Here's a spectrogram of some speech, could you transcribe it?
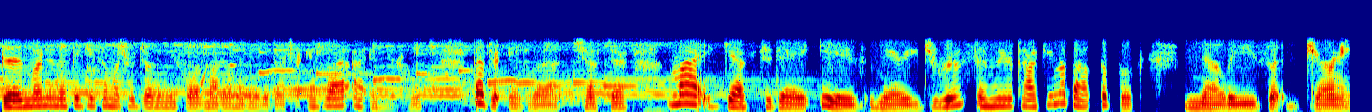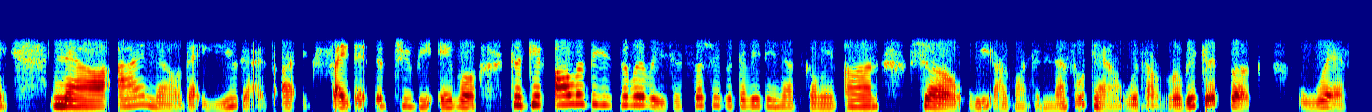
Good morning, and thank you so much for joining me for Modern Living with Dr. Angela. I am your host, Dr. Angela Chester. My guest today is Mary Druce, and we are talking about the book Nellie's Journey. Now, I know that you guys are excited to be able to get all of these deliveries, especially with everything that's going on. So, we are going to nestle down with a really good book with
